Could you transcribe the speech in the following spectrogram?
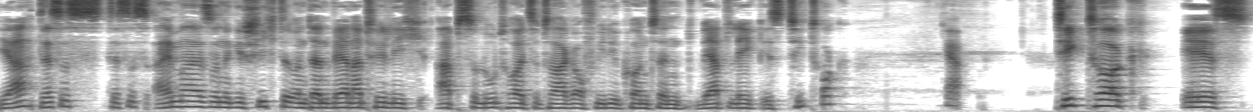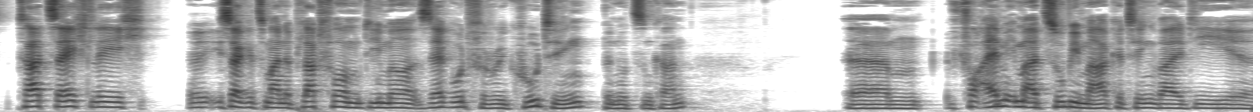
ja, das ist, das ist einmal so eine Geschichte und dann wer natürlich absolut heutzutage auf Videocontent Wert legt, ist TikTok. Ja. TikTok ist tatsächlich, äh, ich sage jetzt mal eine Plattform, die man sehr gut für Recruiting benutzen kann. Ähm, vor allem im Azubi-Marketing, weil die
